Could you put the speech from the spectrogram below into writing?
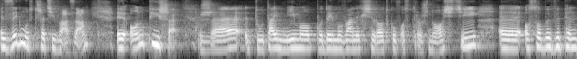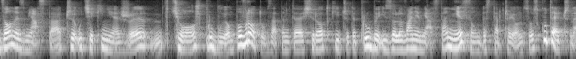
Zygmunt III Waza, e, on pisze, że tutaj mimo podejmowanych środków ostrożności e, osoby wypędzone z miasta czy uciekinierzy wciąż próbują powrotów. Zatem te środki czy te próby izolowania miasta nie są wystarczająco skuteczne.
